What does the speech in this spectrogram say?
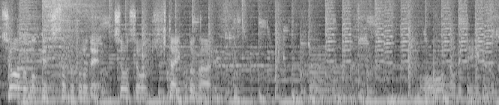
勝負も決したところで少々聞きたいことがある。もう伸びているのか。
